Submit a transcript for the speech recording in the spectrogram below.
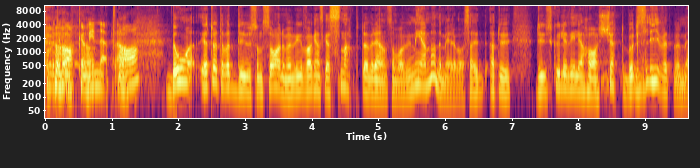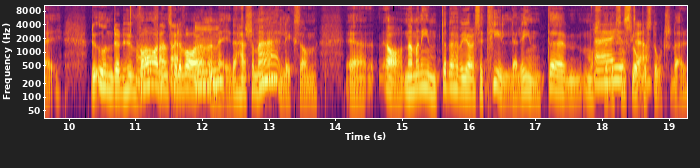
Kommer tillbaka minnet. Ja. Då, jag tror att det var du som sa det, men vi var ganska snabbt överens om vad vi menade med det. Var så att du, du skulle vilja ha köttbullslivet med mig. Du undrade hur vardagen skulle vara mm. med mig. Det här som mm. är liksom eh, ja, när man inte behöver göra sig till eller inte måste Nej, liksom slå det. på stort sådär.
